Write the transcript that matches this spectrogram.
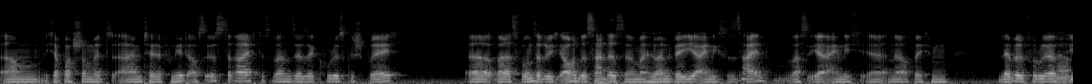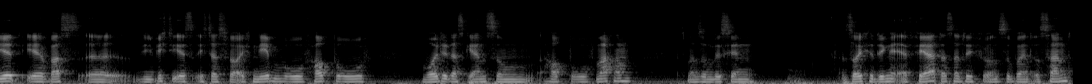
Ähm, ich habe auch schon mit einem telefoniert aus Österreich, das war ein sehr, sehr cooles Gespräch, äh, weil das für uns natürlich auch interessant ist, wenn wir mal hören, wer ihr eigentlich so seid, was ihr eigentlich, äh, ne, auf welchem Level fotografiert ja. ihr, was, äh, wie wichtig ist, ist das für euch Nebenberuf, Hauptberuf? wollt ihr das gern zum Hauptberuf machen, dass man so ein bisschen solche Dinge erfährt. Das ist natürlich für uns super interessant.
